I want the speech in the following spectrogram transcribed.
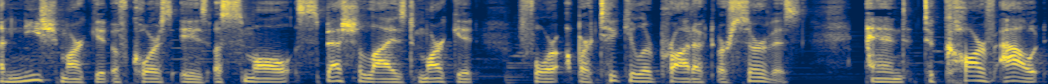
A niche market, of course, is a small, specialized market for a particular product or service. And to carve out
